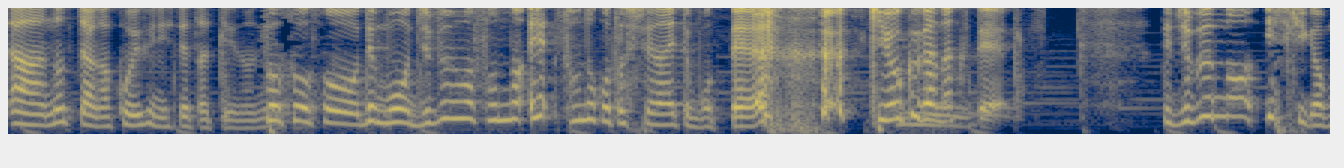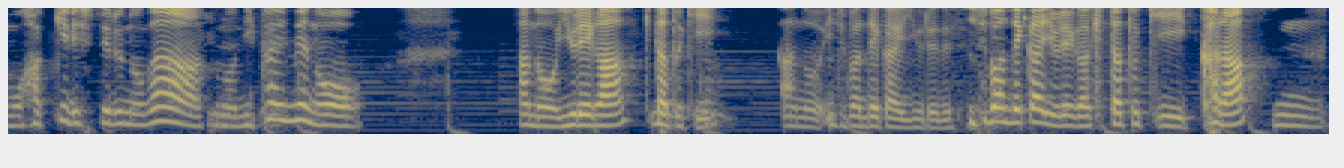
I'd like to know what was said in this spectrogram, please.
あーのっちゃんがこういうふうにしてたっていうのね。そうそうそう。でも自分はそんな、え、そんなことしてないと思って、記憶がなくて。で、自分の意識がもうはっきりしてるのが、そのうん2回目の、あの、揺れが来た時、あの、一番でかい揺れですよね。一番でかい揺れが来た時から、うん。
